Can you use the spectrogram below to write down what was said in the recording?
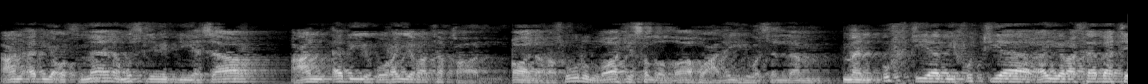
عن أبي عثمان مسلم بن يسار عن أبي هريرة قال قال رسول الله صلى الله عليه وسلم من أفتي بفتيا غير ثبت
